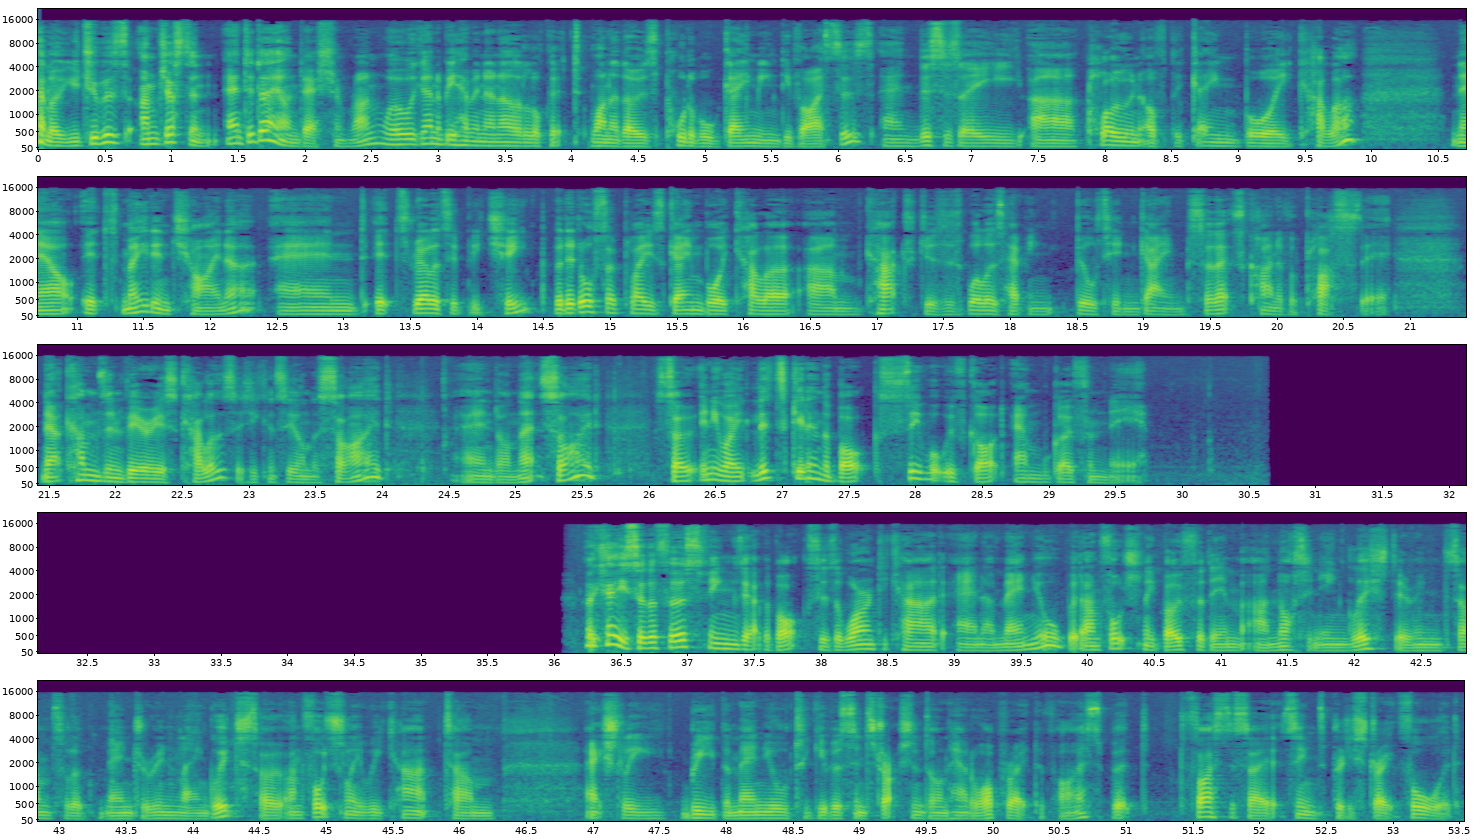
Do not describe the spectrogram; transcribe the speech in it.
Hello YouTubers, I'm Justin and today on Dash and Run well we're going to be having another look at one of those portable gaming devices and this is a uh, clone of the Game Boy Color. Now it's made in China and it's relatively cheap but it also plays Game Boy Color um, cartridges as well as having built-in games so that's kind of a plus there. Now it comes in various colors as you can see on the side and on that side. So anyway, let's get in the box, see what we've got, and we'll go from there. Okay, so the first things out the box is a warranty card and a manual, but unfortunately both of them are not in English. They're in some sort of Mandarin language, so unfortunately we can't um, actually read the manual to give us instructions on how to operate the device, but suffice to say it seems pretty straightforward.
